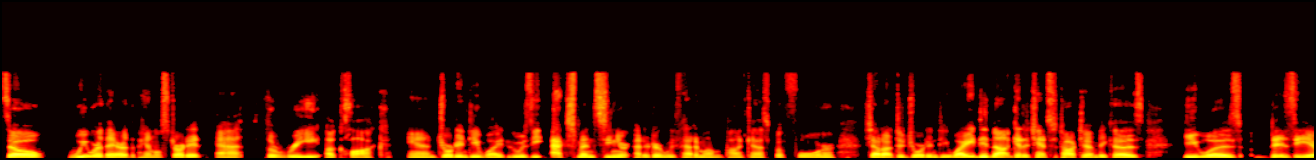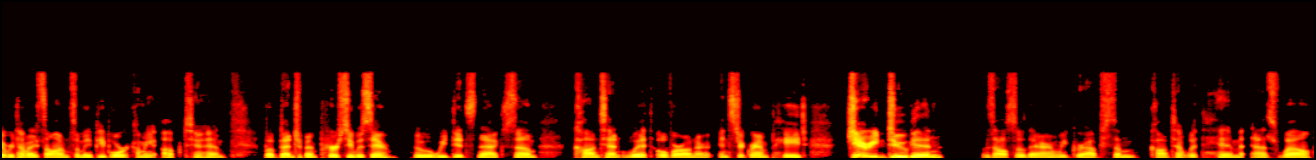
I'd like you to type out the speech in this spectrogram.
So we were there. The panel started at three o'clock, and Jordan D. White, who is the X Men senior editor, we've had him on the podcast before. Shout out to Jordan D. White. Did not get a chance to talk to him because he was busy every time I saw him. So many people were coming up to him. But Benjamin Percy was there, who we did snag some content with over on our Instagram page. Gerry Duggan was also there, and we grabbed some content with him as well.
